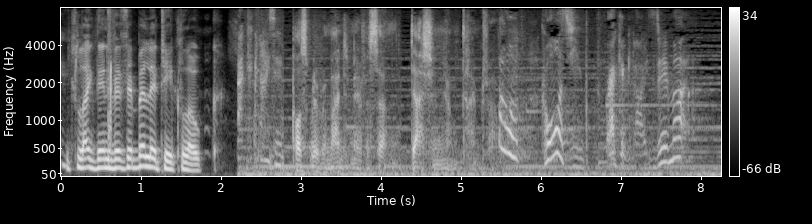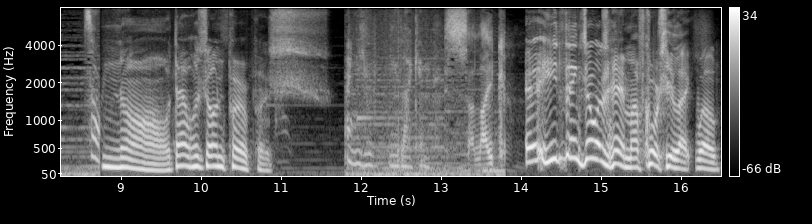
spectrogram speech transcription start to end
It's like the invisibility cloak. Recognize him. Possibly reminded me of a certain dashing young time traveler. Oh, of course you recognized him. I... Sorry. No, that was on purpose. And you, you like him. Yes, I like. Uh, he thinks it was him. Of course he like. Well,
